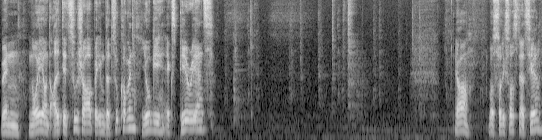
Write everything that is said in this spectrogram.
wenn neue und alte Zuschauer bei ihm dazukommen. Yogi Experience. Ja, was soll ich sonst erzählen?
